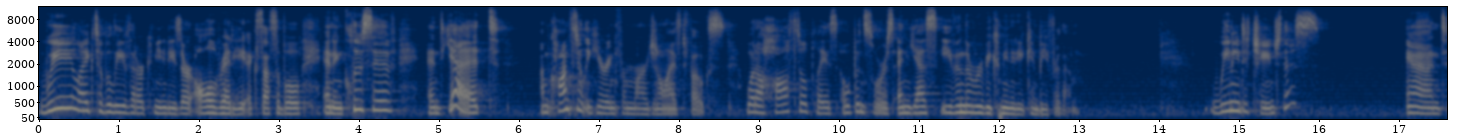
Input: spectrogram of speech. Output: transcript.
We like to believe that our communities are already accessible and inclusive, and yet, I'm constantly hearing from marginalized folks what a hostile place open source and yes, even the Ruby community can be for them. we need to change this. And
